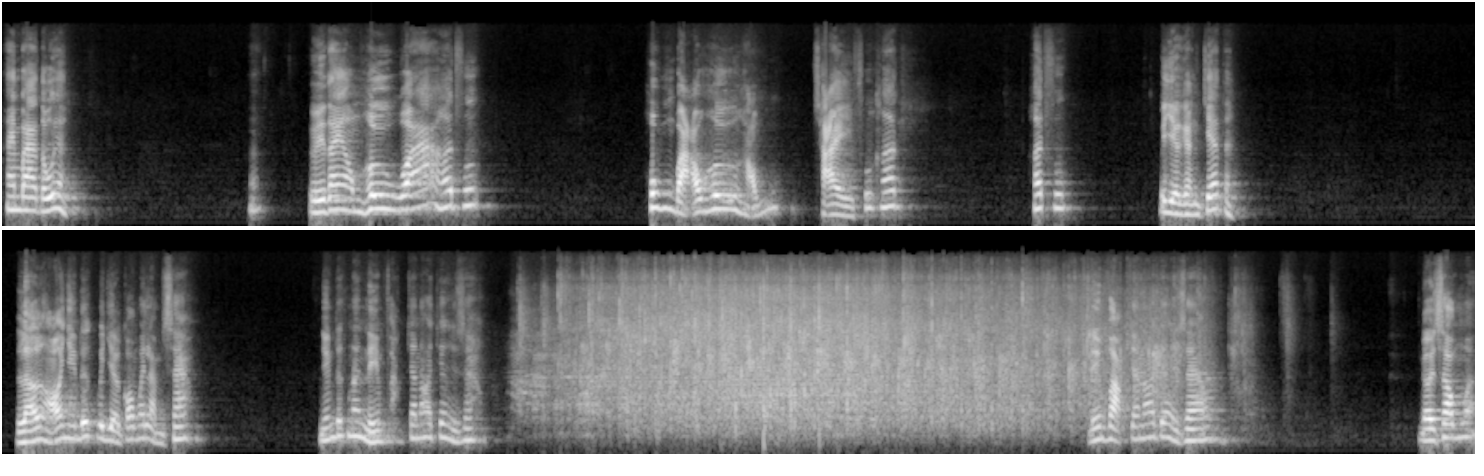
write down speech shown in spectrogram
23 tuổi à. Vì tay ông hư quá, hết phước hung bạo, hư hỏng, xài phước hết. Hết phước. Bây giờ gần chết rồi. Lỡ hỏi nhân đức bây giờ con phải làm sao? Nhân đức nói niệm phật cho nó chứ làm sao? Niệm phật cho nó chứ làm sao? Rồi xong á,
